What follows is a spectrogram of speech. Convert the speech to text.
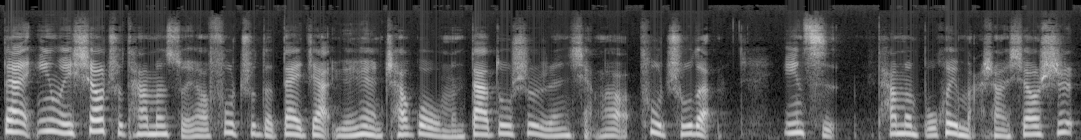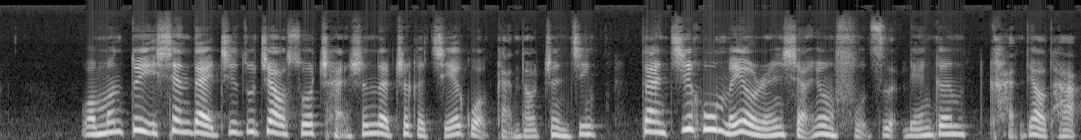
但因为消除他们所要付出的代价远远超过我们大多数人想要付出的，因此他们不会马上消失。我们对现代基督教所产生的这个结果感到震惊，但几乎没有人想用斧子连根砍掉它。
